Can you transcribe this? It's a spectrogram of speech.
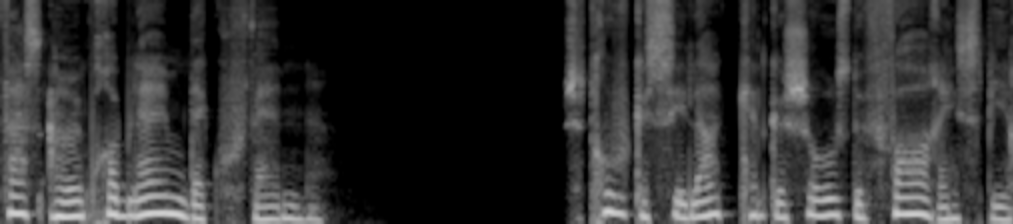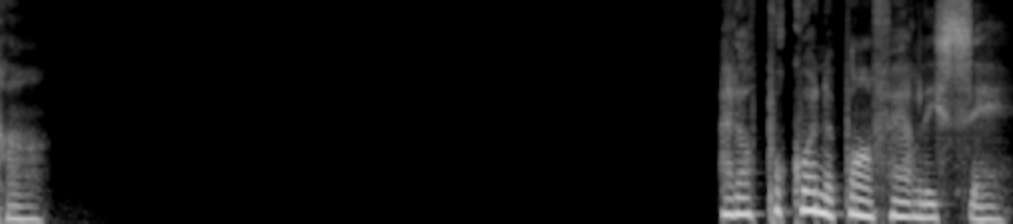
face à un problème d'acouphène. Je trouve que c'est là quelque chose de fort inspirant. Alors pourquoi ne pas en faire l'essai?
